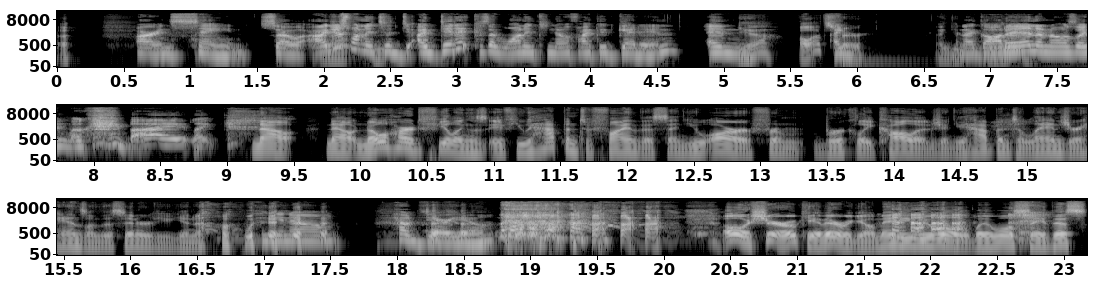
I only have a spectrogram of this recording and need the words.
are insane so i just wanted to, I did it because i wanted to know if i could get in and yeah. Oh, that's I- fair. you- and i got did. in and i was like okay bye like Now, now, no hard feelings. If you happen to find this and you are from Berklee College and you happen to land your hands on this interview, you know. you know how dare you oh, sure. Okay, there we go. Maybe we will. We will say this.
